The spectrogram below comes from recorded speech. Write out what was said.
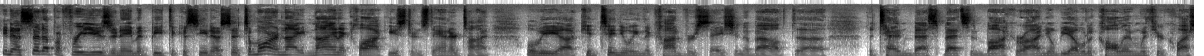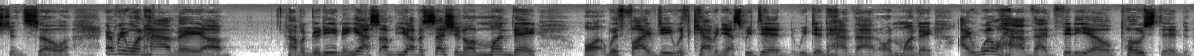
You know, set up a free username at Beat the Casino. So tomorrow night, nine o'clock Eastern Standard Time, we'll be uh, continuing the conversation about uh, the ten best bets in baccarat, and you'll be able to call in with your questions. So uh, everyone have a have a good evening. Yes, um, you have a session on Monday uh, with 5D with Kevin. Yes, we did. We did have that on Monday. I will have that video posted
